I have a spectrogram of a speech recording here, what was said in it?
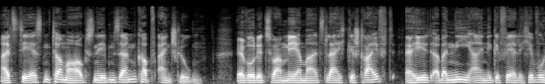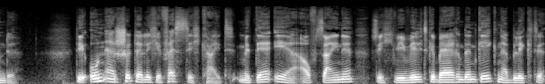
als die ersten Tomahawks neben seinem Kopf einschlugen. Er wurde zwar mehrmals leicht gestreift, erhielt aber nie eine gefährliche Wunde die unerschütterliche Festigkeit, mit der er auf seine sich wie wild gebärenden Gegner blickte,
